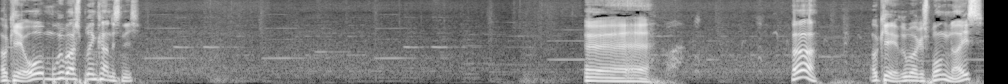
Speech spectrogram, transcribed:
Okay, oben rüberspringen kann ich nicht. Äh. Ah. Okay, rübergesprungen, nice.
